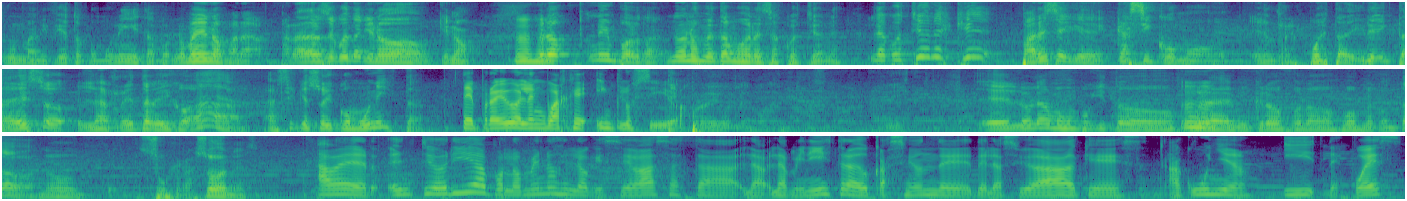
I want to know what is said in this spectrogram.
un manifiesto comunista, por lo menos, para, para darse cuenta que no, que no. Pero no importa, no nos metamos en esas cuestiones. La cuestión es que parece que casi como en respuesta directa a eso, la reta le dijo, ah, así que soy comunista. Te prohíbo el lenguaje inclusivo. Prohíbo el lenguaje inclusivo. Listo. Eh, lo hablamos un poquito fuera Ujú. de micrófonos, vos me contabas, ¿no? Sus razones. A ver, en teoría, por lo menos en lo que se basa hasta la, la ministra de Educación de, de la ciudad, que es Acuña, y después,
